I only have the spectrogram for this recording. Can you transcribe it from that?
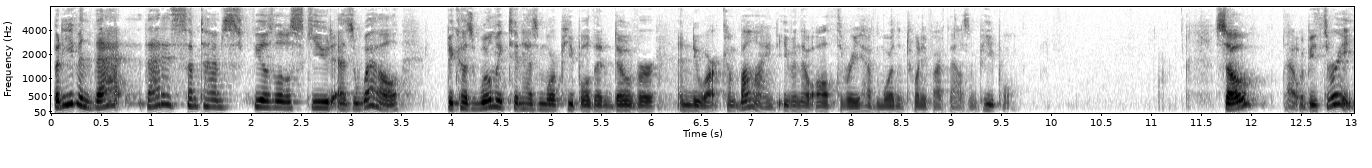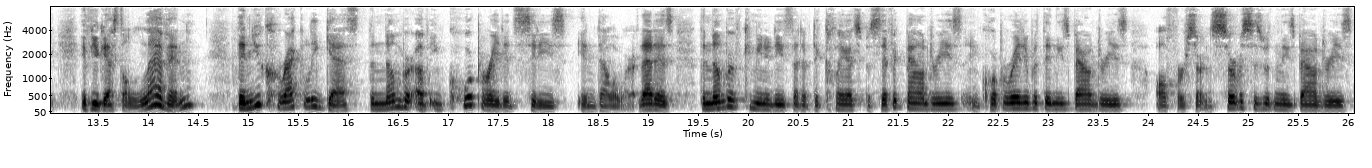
But even that, that is sometimes feels a little skewed as well because Wilmington has more people than Dover and Newark combined, even though all three have more than 25,000 people. So, that would be three. If you guessed 11, then you correctly guessed the number of incorporated cities in Delaware. That is, the number of communities that have declared specific boundaries, incorporated within these boundaries, offer certain services within these boundaries.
